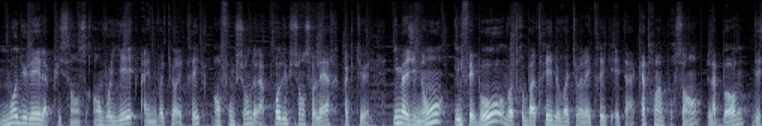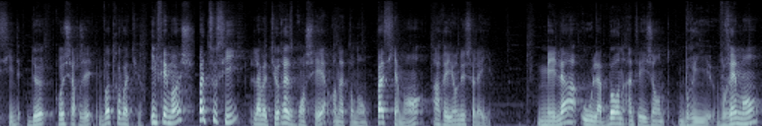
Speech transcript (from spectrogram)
moduler la puissance envoyée à une voiture électrique en fonction de la production solaire actuelle. Imaginons, il fait beau, votre batterie de voiture électrique est à 80%, la borne décide de recharger votre voiture. Il fait moche, pas de souci, la voiture reste branchée en attendant patiemment un rayon du soleil. Mais là où la borne intelligente brille vraiment,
